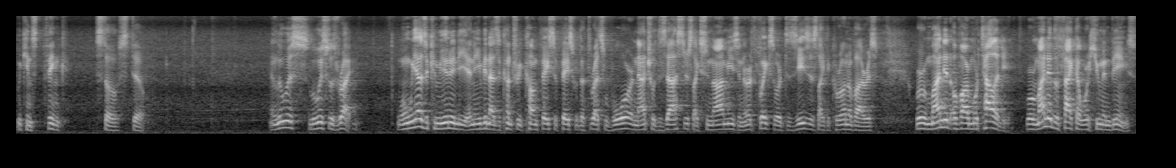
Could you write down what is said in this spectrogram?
we can think so still. And Lewis, Lewis was right. When we as a community and even as a country come face to face with the threats of war and natural disasters like tsunamis and earthquakes or diseases like the coronavirus, we're reminded of our mortality. We're reminded of the fact that we're human beings.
